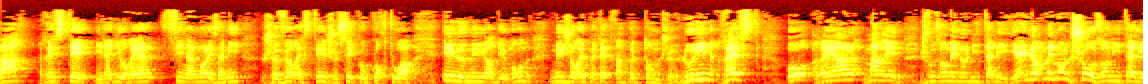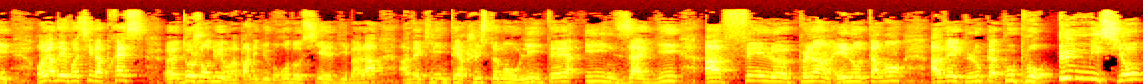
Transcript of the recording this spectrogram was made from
par rester. Il a dit au Real, finalement les amis, je veux rester, je sais que Courtois est le meilleur du monde, mais j'aurai peut-être un peu de temps de jeu. Loulin reste au Real Madrid. Je vous emmène en Italie. Il y a énormément de choses en Italie. Regardez, voici la presse euh, d'aujourd'hui. On va parler du gros dossier d'Ibala avec l'Inter, justement où l'Inter, Inzaghi, a fait le plein, et notamment avec Lukaku pour une mission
